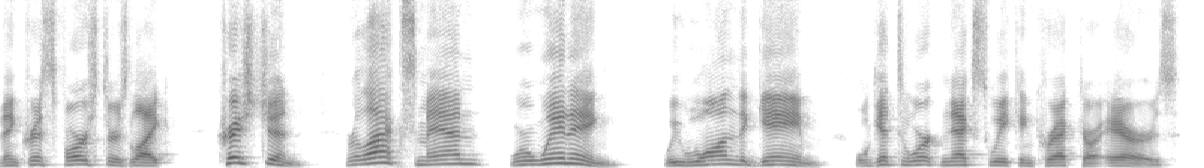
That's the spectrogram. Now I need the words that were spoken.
And then Chris Foerster's like, Christian, relax, man. We're winning. We won the game. We'll get to work next week and correct our errors.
